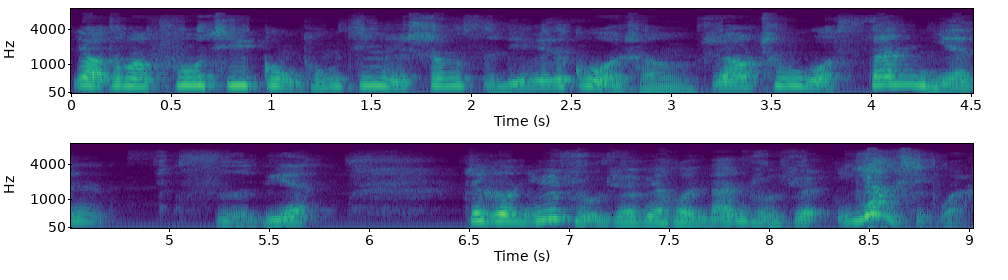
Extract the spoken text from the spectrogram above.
要他们夫妻共同经历生死离别的过程，只要撑过三年死别，这个女主角便会男主角一样醒过来。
